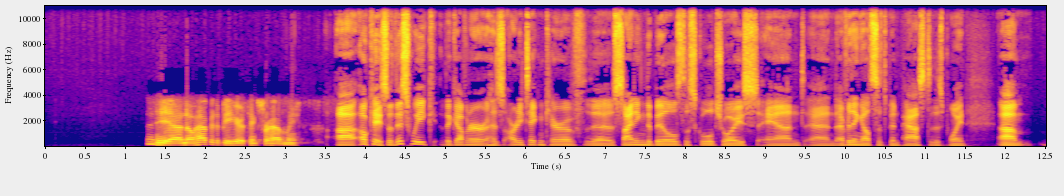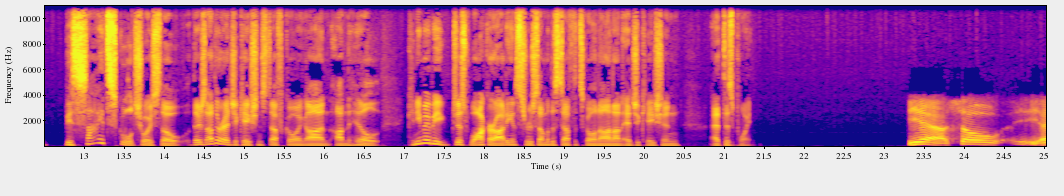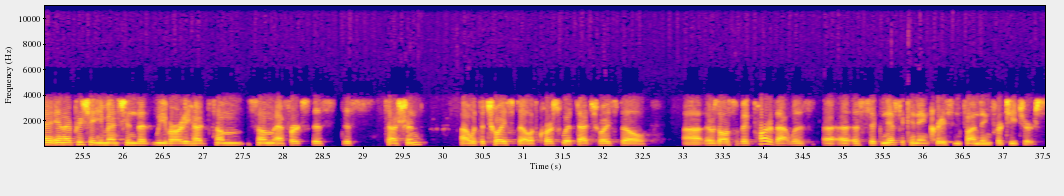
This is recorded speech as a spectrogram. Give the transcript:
Yeah, no, happy to be here. Thanks for having me. Uh, okay, so this week the governor has already taken care of the signing the bills, the school choice, and and everything else that's been passed to this point. Um, besides school choice, though, there's other education stuff going on on the Hill. Can you maybe just walk our audience through some of the stuff that's going on on education at this point? Yeah, so and I appreciate you mentioned that we've already had some some efforts this this session uh, with the choice bill. Of course, with that choice bill, uh, there was also a big part of that was a, a significant increase in funding for teachers.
